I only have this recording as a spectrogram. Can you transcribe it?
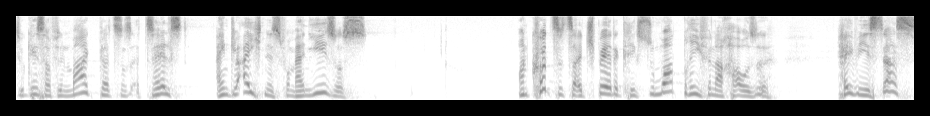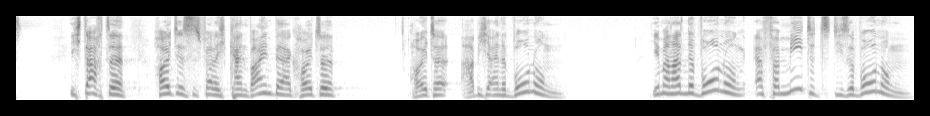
du gehst auf den Marktplatz und erzählst ein Gleichnis vom Herrn Jesus. Und kurze Zeit später kriegst du Mordbriefe nach Hause. Hey, wie ist das? Ich dachte, heute ist es vielleicht kein Weinberg, heute, heute habe ich eine Wohnung. Jemand hat eine Wohnung, er vermietet diese Wohnung.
